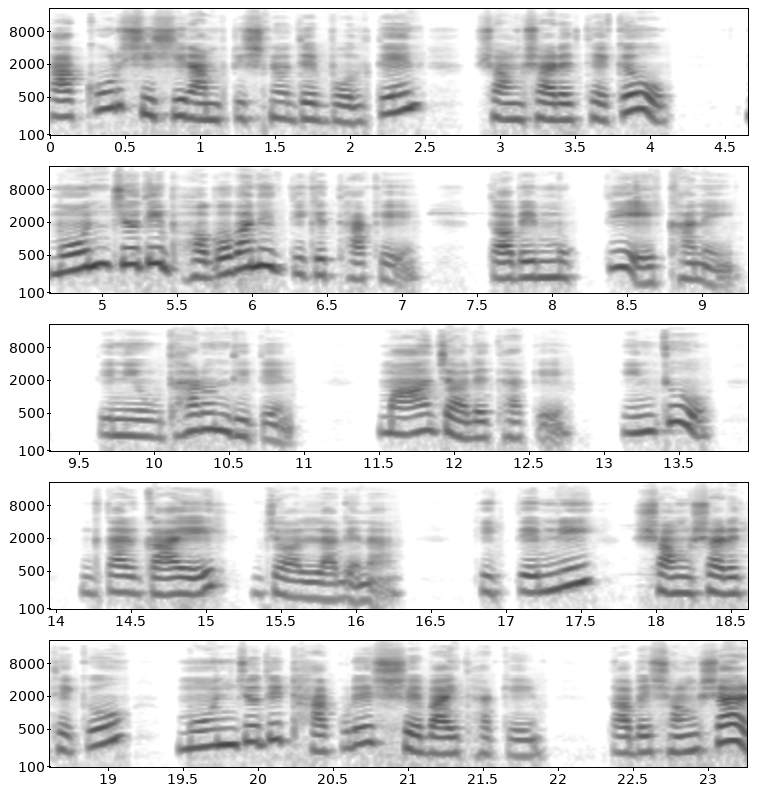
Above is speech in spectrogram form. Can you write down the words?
ঠাকুর শ্রী রামকৃষ্ণদেব বলতেন সংসারের থেকেও মন যদি ভগবানের দিকে থাকে, তবে মুক্তি এখানেই। তিনি উদাহরণ দিতেন, মা জলে থাকে, কিন্তু তার গায়ে জল লাগে না। ঠিক তেমনি সংসারে থেকেও মন যদি ঠাকুরের সেবায় থাকে, তবে সংসার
